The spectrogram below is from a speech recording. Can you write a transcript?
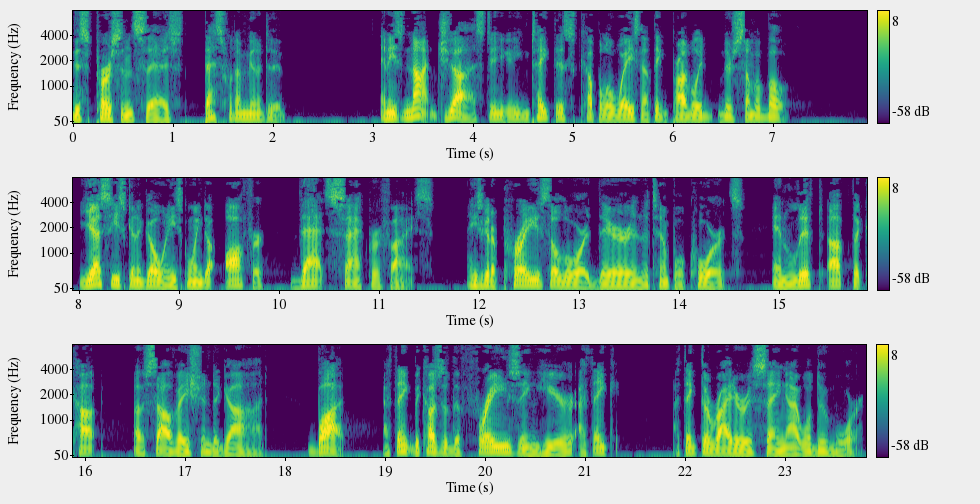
this person says, that's what I'm going to do. And he's not just, you can take this couple of ways, and I think probably there's some of both. Yes, he's going to go and he's going to offer that sacrifice. And he's going to praise the Lord there in the temple courts and lift up the cup of salvation to God. But I think because of the phrasing here, I think, I think the writer is saying, I will do more.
